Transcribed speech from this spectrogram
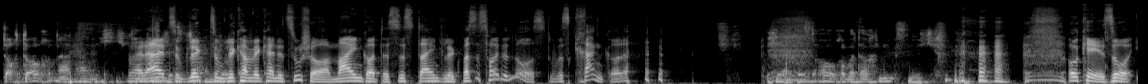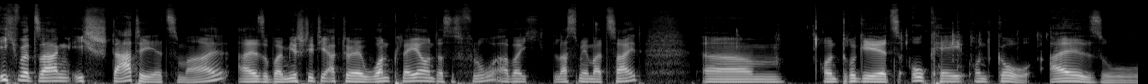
Doch, doch. Nein, nein. Ich, ich nein, nein, zum Glück, zum Glück haben wir keine Zuschauer. Mein Gott, es ist dein Glück. Was ist heute los? Du bist krank, oder? Ja, das auch, aber da liegt's nicht. okay, so, ich würde sagen, ich starte jetzt mal. Also bei mir steht hier aktuell One Player und das ist Flo, aber ich lasse mir mal Zeit. Ähm, und drücke jetzt OK und Go. Also.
